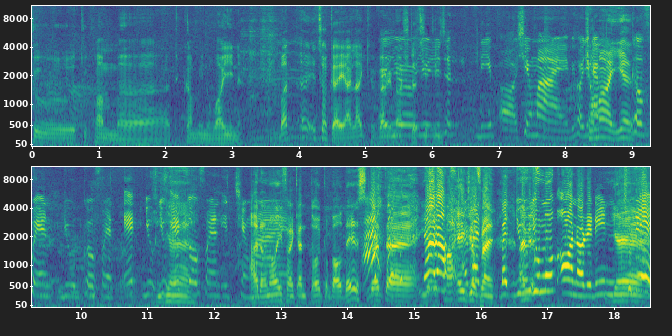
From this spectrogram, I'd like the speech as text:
to to come uh, to come in Wahin. But uh, it's okay. I like very much the you, city You just leave uh, Chiang Mai because you Chiang have Mai, yes. girlfriend. You girlfriend ex. You you Yeah. ex girlfriend is Chiang Mai. I don't know if I can talk about this, but uh, no, yes, no. my ex-girlfriend. But, but you I will- you move on already Yeah, today.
